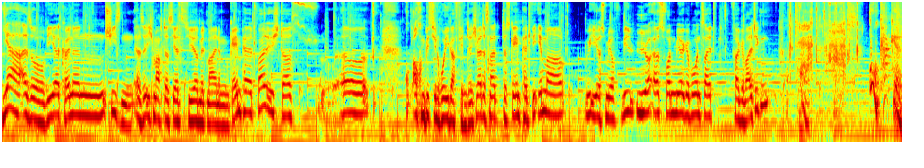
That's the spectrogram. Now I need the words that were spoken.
Ja, also wir können schießen. Also ich mache das jetzt hier mit meinem Gamepad, weil ich das äh, auch ein bisschen ruhiger finde. Ich werde das, das Gamepad wie immer, wie ihr es mir, wie ihr es von mir gewohnt seid, vergewaltigen. Oh, Kacke!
